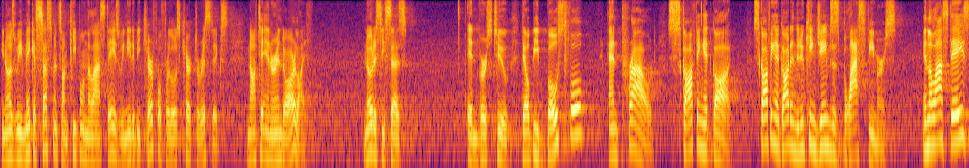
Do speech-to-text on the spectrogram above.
You know, as we make assessments on people in the last days, we need to be careful for those characteristics not to enter into our life. Notice he says in verse 2 they'll be boastful and proud, scoffing at God. Scoffing at God in the New King James is blasphemers. In the last days,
